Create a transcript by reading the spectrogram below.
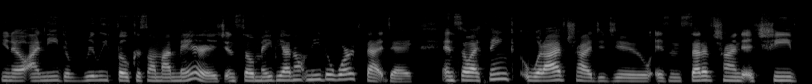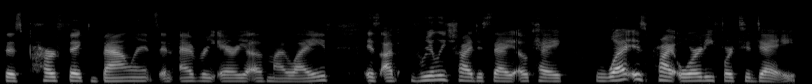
you know, I need to really focus on my marriage. And so maybe I don't need to work that day. And so I think what I've tried to do is instead of trying to achieve this perfect balance in every area of my life, is I've really tried to say, okay, what is priority for today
